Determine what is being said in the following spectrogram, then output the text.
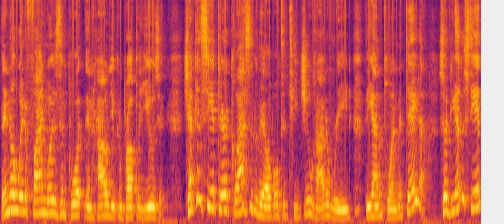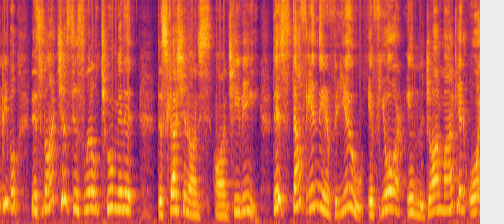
They know where to find what is important and how you can properly use it. Check and see if there are classes available to teach you how to read the unemployment data. So, do you understand, people? It's not just this little two minute discussion on, on TV. There's stuff in there for you if you're in the job market or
